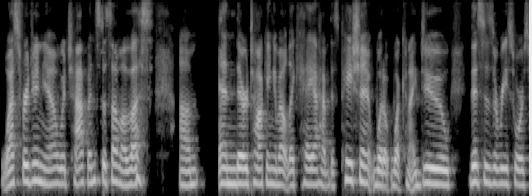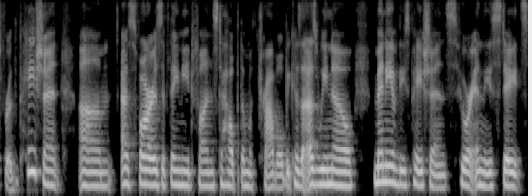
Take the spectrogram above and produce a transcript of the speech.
West Virginia, which happens to some of us, um, and they're talking about like hey i have this patient. What what can i do? This is a resource for the patient um, as far as if they need funds to help them with travel because as we know many of these patients who are in these states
